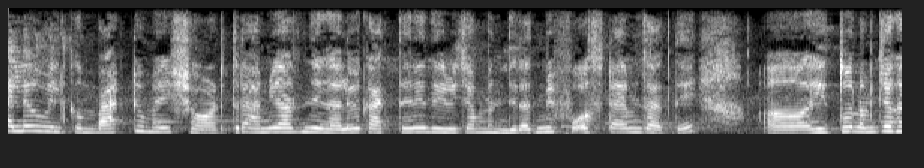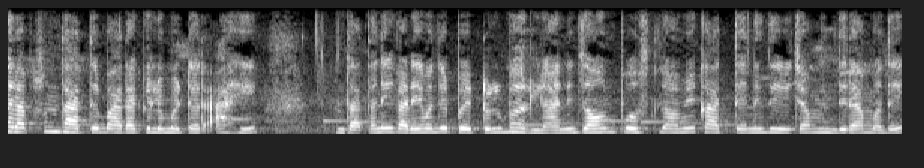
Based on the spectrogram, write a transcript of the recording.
Hello welcome back to my short तर आम्ही आज निघालो आहे कात्यायनी देवीच्या मंदिरात. मी फर्स्ट टाईम जाते. इथून आमच्या घरापासून दहा ते बारा किलोमीटर आहे. जाताना गाडीमध्ये पेट्रोल भरलं आणि जाऊन पोचलो आम्ही कात्यायनी देवीच्या मंदिरामध्ये.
